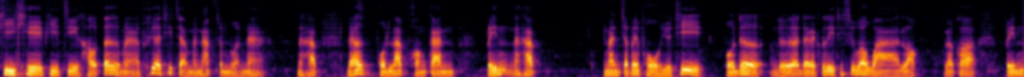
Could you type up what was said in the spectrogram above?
PKPG counter มาเพื่อที่จะมานับจำนวนหน้านะครับ แล้วผลลัพธ์ของการปริ้นนะครับ มันจะไปโผล่อยู่ที่ เดอร์หรือ directory ที่ชื่อว่า var log แล้วก็ print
